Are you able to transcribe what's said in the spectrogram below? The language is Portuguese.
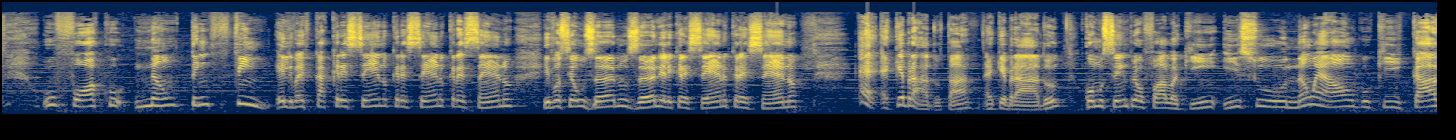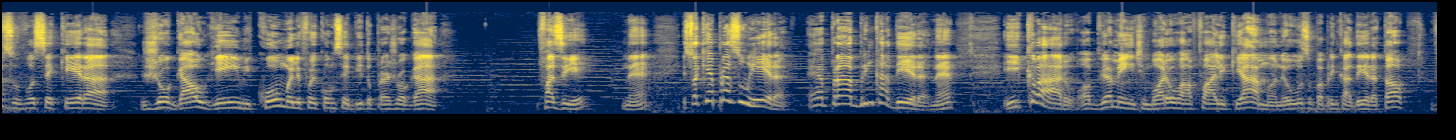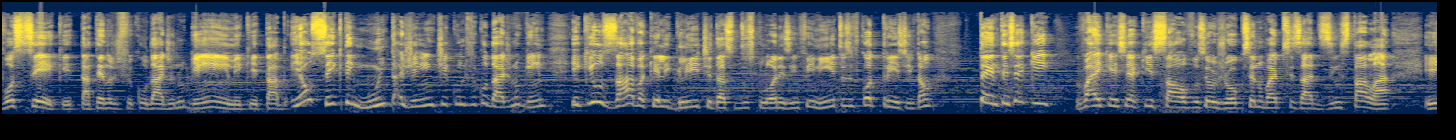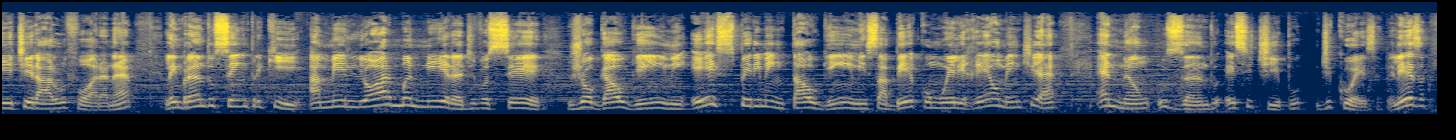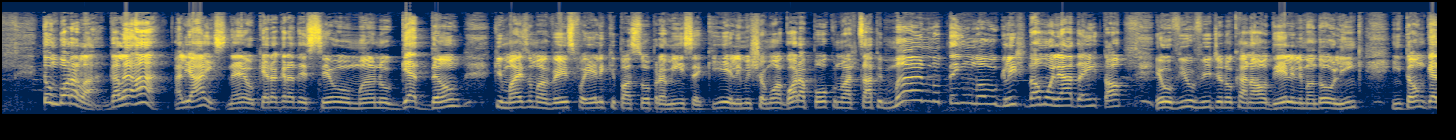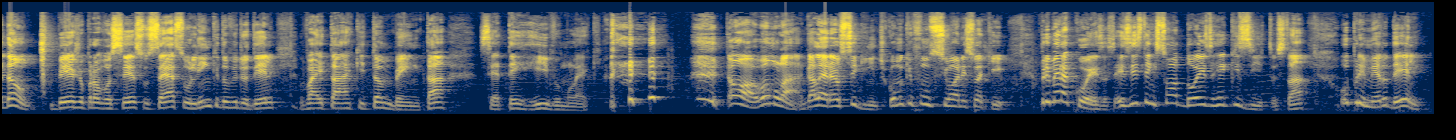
o foco não tem fim. Ele vai ficar crescendo, crescendo, crescendo, e você usando, usando, ele crescendo, crescendo. É, é quebrado, tá? É quebrado. Como sempre eu falo aqui, isso não é algo que, caso você queira jogar o game como ele foi concebido para jogar, fazer, né? Isso aqui é pra zoeira, é pra brincadeira, né? E claro, obviamente, embora eu fale que, ah, mano, eu uso pra brincadeira e tal, você que tá tendo dificuldade no game, que tá. E eu sei que tem muita gente com dificuldade no game e que usava aquele glitch das, dos clones infinitos e ficou triste. Então, tenta esse aqui. Vai que esse aqui salva o seu jogo, você não vai precisar desinstalar e tirá-lo fora, né? Lembrando sempre que a melhor maneira de você jogar o game, experimentar o game, saber como ele realmente é, é não usando esse tipo de coisa, beleza? Então bora lá, galera. Ah, aliás, né, eu quero agradecer o mano Guedão, que mais uma vez foi ele que passou para mim isso aqui. Ele me chamou agora há pouco no WhatsApp, mano, tem um novo glitch, dá uma olhada aí e tal. Eu vi o vídeo no canal dele, ele mandou o link. Então, Guedão, beijo para você, sucesso. O link do vídeo dele vai estar tá aqui também, tá? Você é terrível, moleque. Então, ó, vamos lá. Galera, é o seguinte, como que funciona isso aqui? Primeira coisa, existem só dois requisitos, tá? O primeiro dele,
